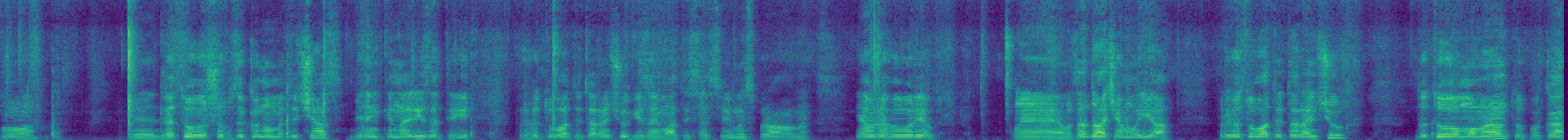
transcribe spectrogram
О, для того, щоб зекономити час, бігенько нарізати і приготувати таранчук і займатися своїми справами. Я вже говорив, е, задача моя приготувати таранчук до того моменту, поки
